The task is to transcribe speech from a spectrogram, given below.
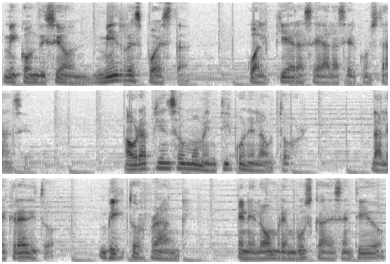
mi condición, mi respuesta, cualquiera sea la circunstancia. Ahora piensa un momentico en el autor. Dale crédito. Víctor Frank, en El hombre en busca de sentido,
